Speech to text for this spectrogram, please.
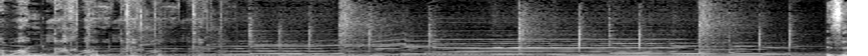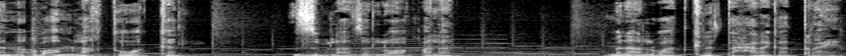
ኣብ ኣምላኽ ተወከል እዘን ኣብ ኣምላኽ ተወከል ዝብላ ዘለዋ ቃላት ምናልባት ክልተ ሓረጋት ጥራየን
